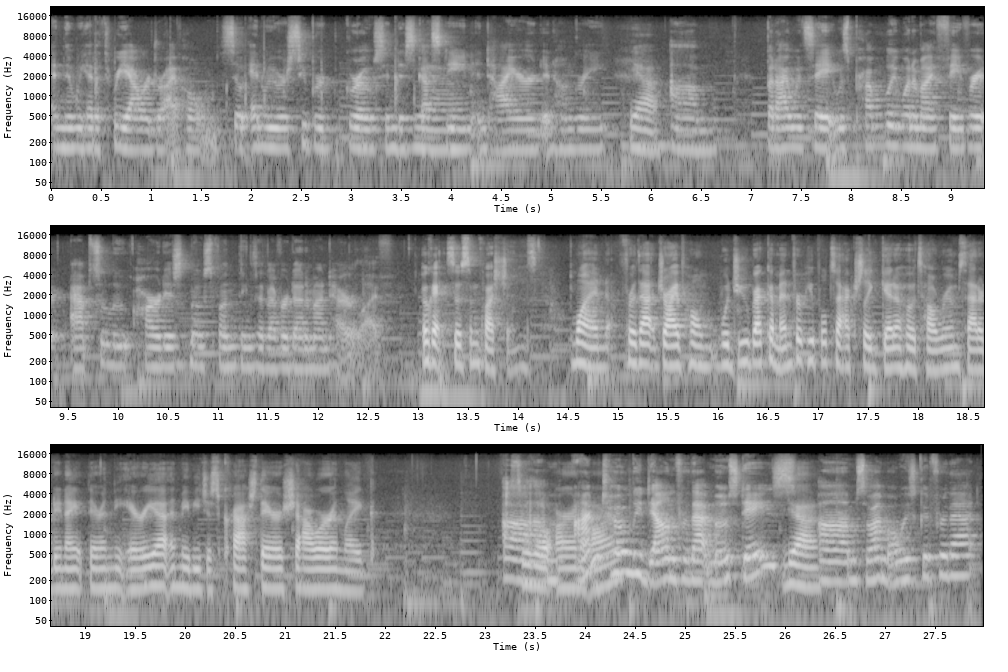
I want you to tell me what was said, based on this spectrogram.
and then we had a three-hour drive home. So, and we were super gross and disgusting and tired and hungry. Yeah. Um, but I would say it was probably one of my favorite, absolute hardest, most fun things I've ever done in my entire life. Okay, so some questions. One, for that drive home, would you recommend for people to actually get a hotel room Saturday night there in the area and maybe just crash there, shower, and like do a little Um, I'm totally down for that most days. Yeah. Um, so I'm always good for that.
